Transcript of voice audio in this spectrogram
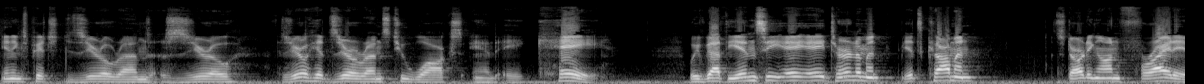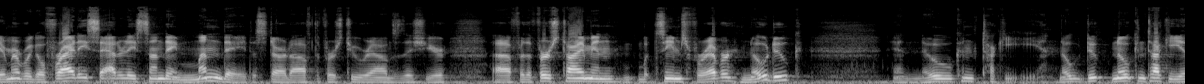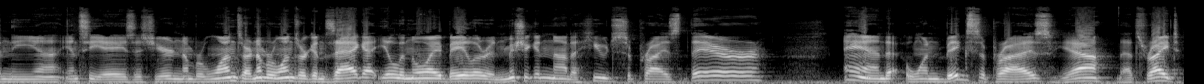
innings pitched, zero runs, zero, zero hits, zero runs, two walks, and a K. We've got the NCAA tournament. It's coming starting on Friday. Remember, we go Friday, Saturday, Sunday, Monday to start off the first two rounds this year. Uh, for the first time in what seems forever, no Duke and no Kentucky. No Duke, no Kentucky in the uh, NCAAs this year. Number ones, our number ones are Gonzaga, Illinois, Baylor, and Michigan. Not a huge surprise there. And one big surprise, yeah, that's right.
